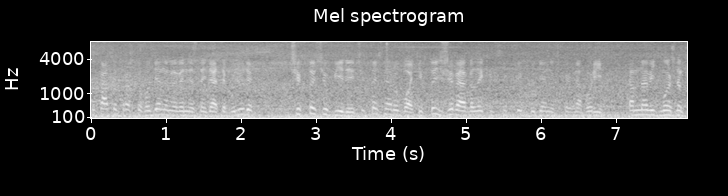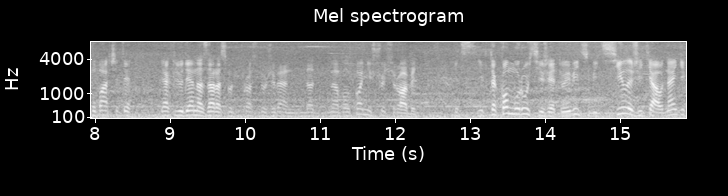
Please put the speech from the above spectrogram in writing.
шукати просто годинами, ви не знайдете, бо люди, чи хтось обідає, чи хтось на роботі, хтось живе в великих цих будиночках на горі. Там навіть можна побачити, як людина зараз от просто живе на, на балконі, щось робить. І, і в такому русі жити, уявіть собі, ціле життя. От навіть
